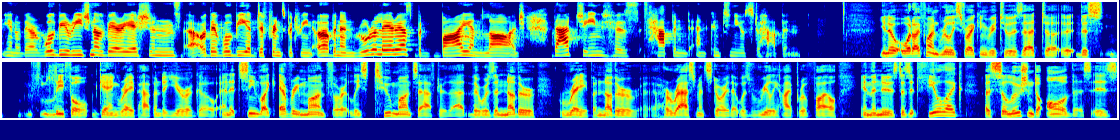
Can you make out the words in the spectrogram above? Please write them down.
You know, there will be regional variations uh, or there will be a difference between urban and rural areas, but by and large, that change has happened and continues to happen. You know, what I find really striking, Ritu, is that uh, this lethal gang rape happened a year ago, and it seemed like every month, or at least two months after that, there was another rape, another uh, harassment story that was really high profile in the news. Does it feel like a solution to all of this is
